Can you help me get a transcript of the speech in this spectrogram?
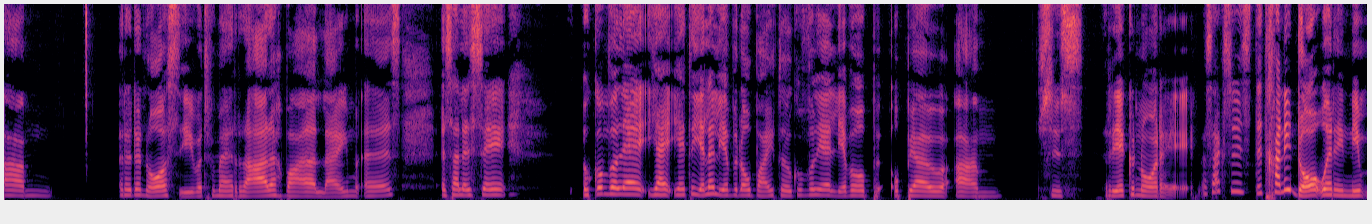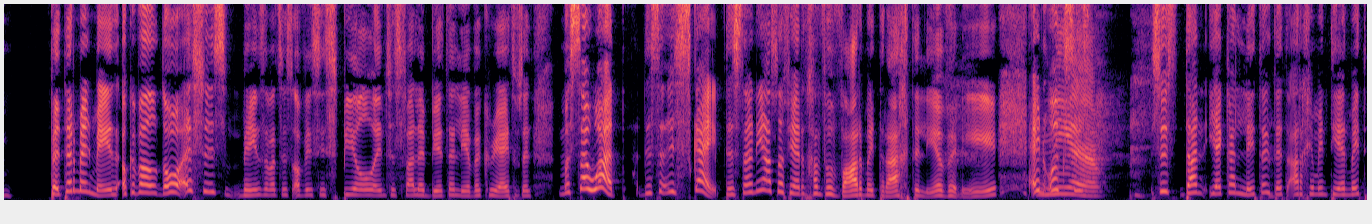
um redenasie wat vir my regtig baie lame is, is hulle sê hoekom wil jy jy jy het 'n hele lewe daar buite, hoekom wil jy lewe op op jou um soos rekenaar hê? As ek soos dit gaan nie daaroor en nie bitter min mense. Okay wel daar is soos mense wat soos obviously speel en soos vir hulle beter lewe create of dit. Maar so what? Dis 'n escape. Dis nou nie asof jy dit gaan verwar met regte lewe nie. En ook nee, soos soos dan jy kan letterlik dit argumenteer met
